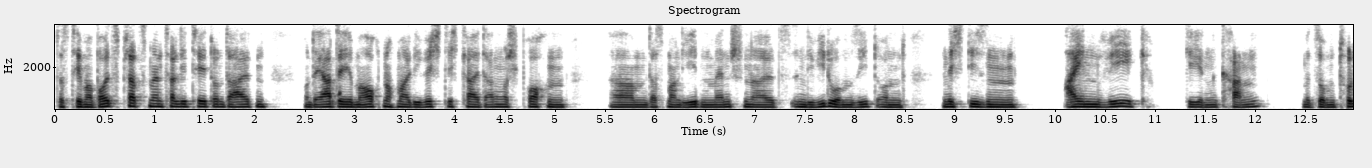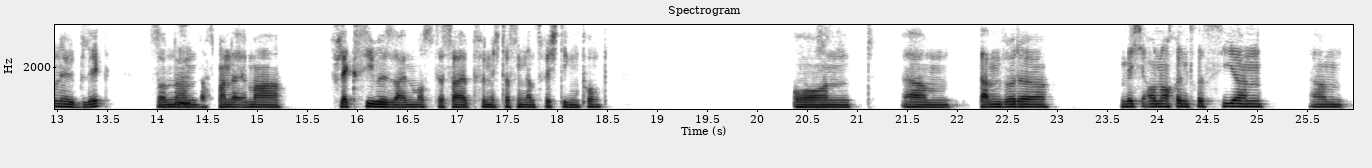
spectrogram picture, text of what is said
das Thema Bolzplatzmentalität unterhalten. Und er hatte eben auch nochmal die Wichtigkeit angesprochen, ähm, dass man jeden Menschen als Individuum sieht und nicht diesen einen Weg gehen kann mit so einem Tunnelblick, sondern Mhm. dass man da immer flexibel sein muss. Deshalb finde ich das einen ganz wichtigen Punkt. Und ähm, dann würde mich auch noch interessieren ähm,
